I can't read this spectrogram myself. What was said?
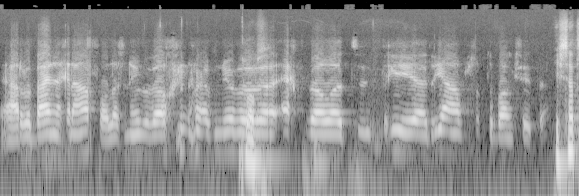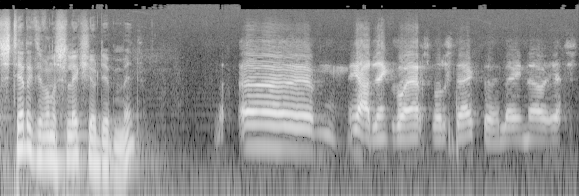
ja, hadden we bijna geen aanvallers. En nu hebben we, wel, nu hebben we echt wel eh, drie, eh, drie aanvallers op de bank zitten. Is dat de sterkte van de selectie op dit moment? Ehm, ja, denk ik wel ergens wel de sterkte. Alleen eh, ja, het is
